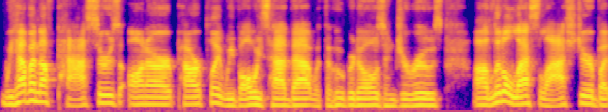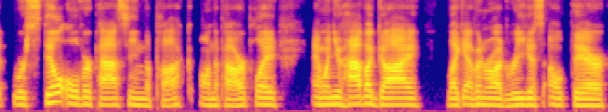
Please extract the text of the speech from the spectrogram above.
we have enough passers on our power play. We've always had that with the Huberdeaus and Giroux. A little less last year, but we're still overpassing the puck on the power play. And when you have a guy like Evan Rodrigues out there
